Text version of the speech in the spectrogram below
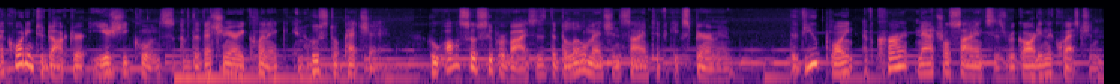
According to Dr. Jiří Kunz of the veterinary clinic in Hustopeče, who also supervises the below mentioned scientific experiment, the viewpoint of current natural sciences regarding the question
